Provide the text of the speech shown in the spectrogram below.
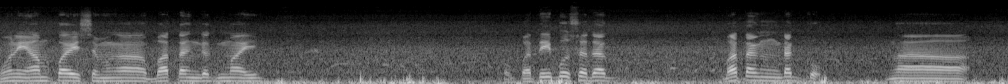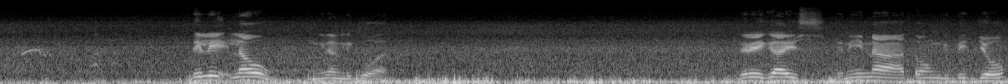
Muni ampay sa mga batang gagmay. O pati po sa dag batang dagko nga dili law ang ilang liguan. Dire guys kanina atong video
